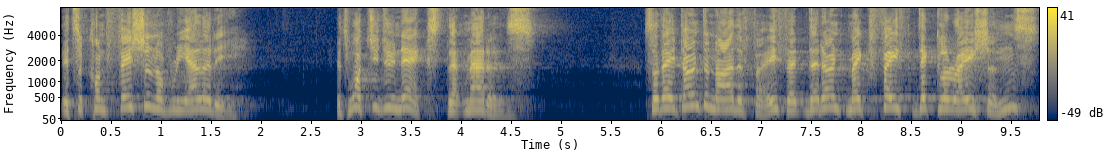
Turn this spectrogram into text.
it's a confession of reality. It's what you do next that matters. So they don't deny the faith, they, don't make faith declarations,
